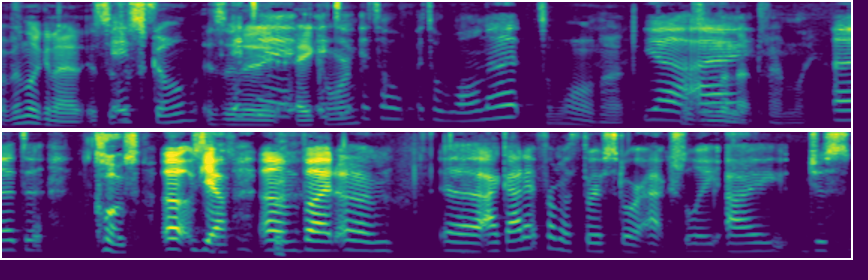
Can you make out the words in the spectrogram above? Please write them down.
I've been looking at it. Is it a skull? Is it it's a, a, acorn? It's a, it's a it's a walnut It's a walnut. Yeah, It's in the nut family. Uh, d- close. Uh, yeah. Um, but um, uh, I got it from a thrift store. Actually, I just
